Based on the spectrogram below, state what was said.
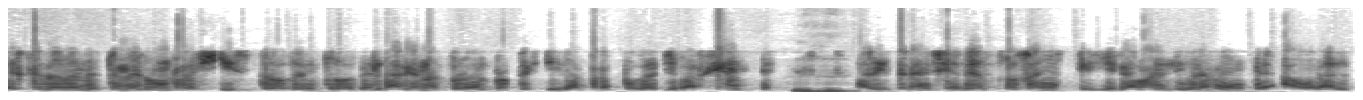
es que deben de tener un registro dentro del área natural protegida para poder llevar gente. A diferencia de otros años que llegaban libremente, ahora el,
